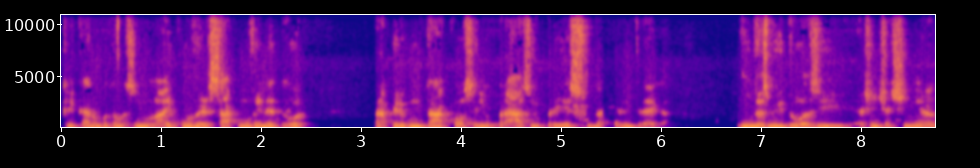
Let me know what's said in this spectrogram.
clicar no botãozinho lá e conversar com o vendedor para perguntar qual seria o prazo e o preço daquela entrega. Em 2012, a gente já tinha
